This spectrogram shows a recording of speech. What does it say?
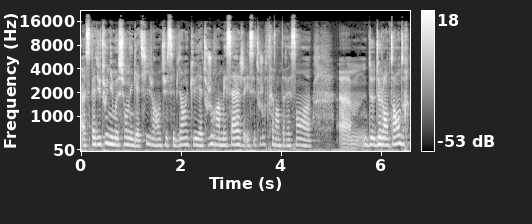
Euh, c'est pas du tout une émotion négative, hein, tu sais bien qu'il y a toujours un message et c'est toujours très intéressant euh, euh, de, l'entendre.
